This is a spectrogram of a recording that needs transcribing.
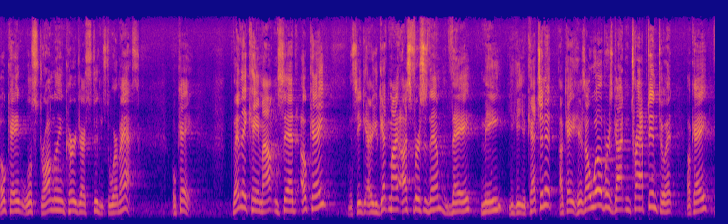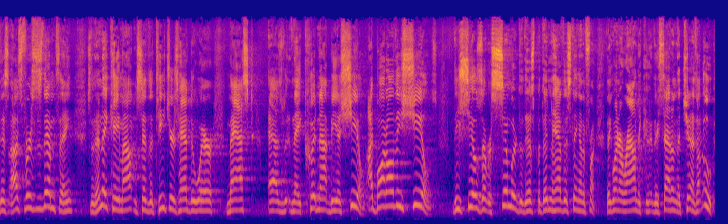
Okay, we'll strongly encourage our students to wear masks. Okay. Then they came out and said, okay, and see, are you getting my us versus them? They, me, you, get you catching it? Okay, here's how Wilbur's gotten trapped into it okay? This us versus them thing. So then they came out and said the teachers had to wear masks as and they could not be a shield. I bought all these shields. These shields that were similar to this, but they didn't have this thing on the front. They went around, they sat on the chin. I thought, ooh,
